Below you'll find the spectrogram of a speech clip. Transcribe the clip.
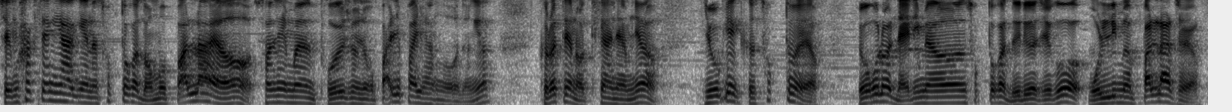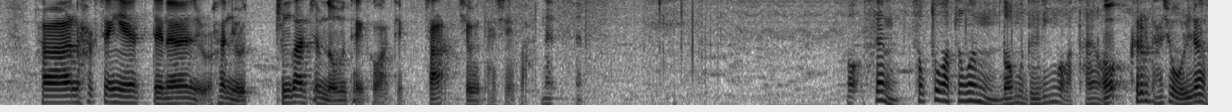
지금 학생이 하기에는 속도가 너무 빨라요. 선생님은 보여주려고 빨리빨리 한 거거든요. 그럴 때는 어떻게 하냐면요. 요게 그 속도예요. 요거를 내리면 속도가 느려지고 올리면 빨라져요. 한 학생이 할 때는 한 요 중간쯤 넣으면 될 것 같아요. 자, 지호 다시 해봐. 네, 쌤. 어, 쌤, 속도가 조금 너무 느린 것 같아요. 어, 그럼 다시 올려.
